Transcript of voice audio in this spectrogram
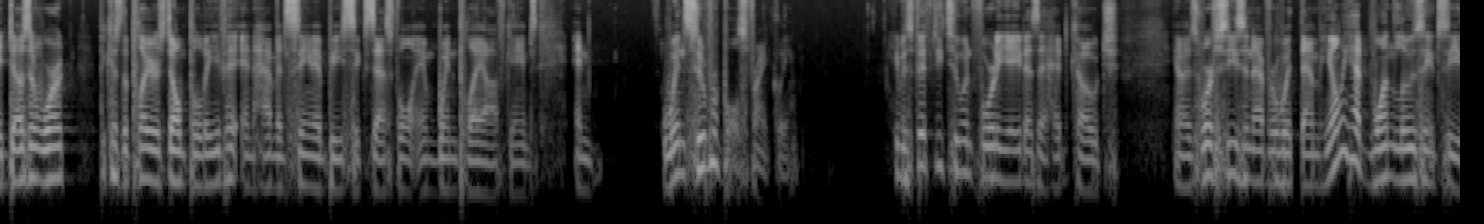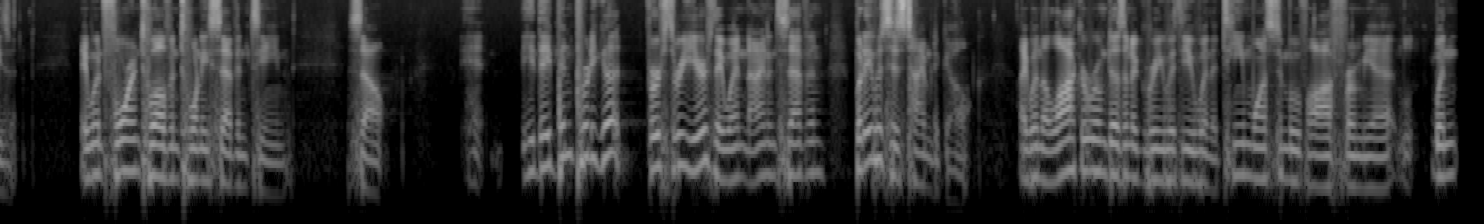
it doesn't work because the players don't believe it and haven't seen it be successful and win playoff games and win Super Bowls, frankly. He was 52 and 48 as a head coach. You know, his worst season ever with them. He only had one losing season. They went 4 and 12 in 2017. So he, they've been pretty good. First 3 years they went 9 and 7, but it was his time to go. Like when the locker room doesn't agree with you, when the team wants to move off from you, when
